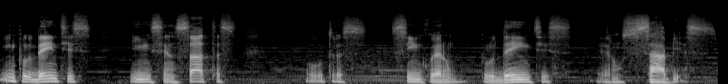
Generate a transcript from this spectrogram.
imprudentes e insensatas, outras cinco eram prudentes, eram sábias.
